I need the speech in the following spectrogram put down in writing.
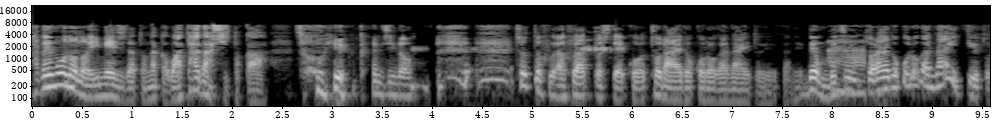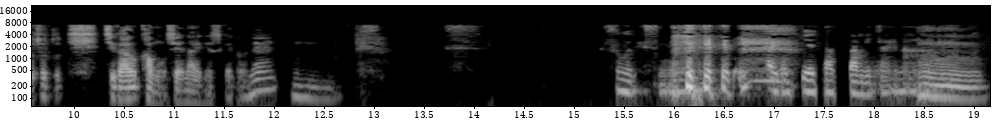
食べ物のイメージだとなんか綿菓子とか、そういう感じの、ちょっとふわふわっとして、こう、捉えどころがないというかね。でも別に捉えどころがないっていうとちょっと違うかもしれないですけどね。うんそうですね。最後消えちゃったみたいな。うん。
